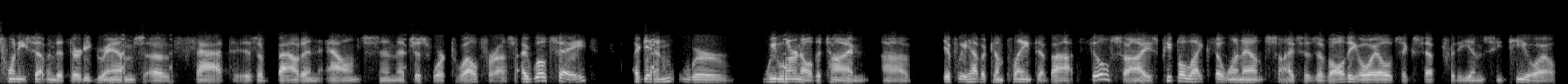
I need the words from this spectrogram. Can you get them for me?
27 to 30 grams of fat is about an ounce, and that just worked well for us. I will say, again, we're we learn all the time. Uh, if we have a complaint about fill size, people like the one ounce sizes of all the oils except for the MCT oil.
